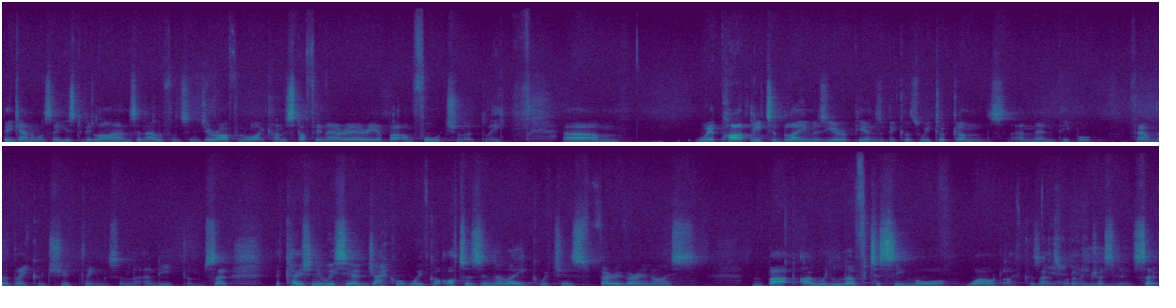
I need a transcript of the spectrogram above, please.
big animals. There used to be lions and elephants and giraffe and all that kind of stuff in our area, but unfortunately, um, we're partly to blame as Europeans because we took guns and then people found that they could shoot things and, and eat them. So occasionally we see a jackal. We've got otters in the lake, which is very, very nice. But I would love to see more wildlife because that's Yeah. what I'm interested in. Mm-hmm. So,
